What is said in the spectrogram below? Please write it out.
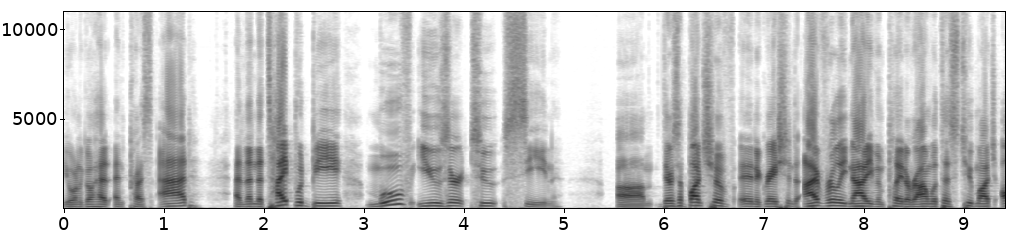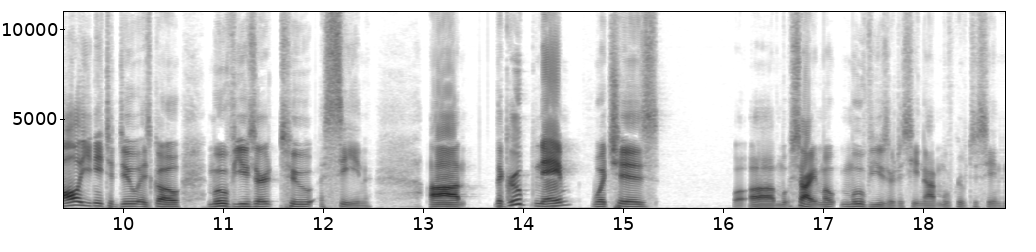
You want to go ahead and press add. And then the type would be move user to scene. Um, there's a bunch of integrations. I've really not even played around with this too much. All you need to do is go move user to scene. Um, the group name, which is, uh, sorry, move user to scene, not move group to scene.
